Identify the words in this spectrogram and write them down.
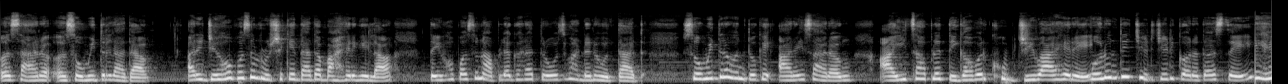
अ, सार सौमित्र दादा आणि जेव्हापासून ऋषिकेत दादा बाहेर गेला तेव्हापासून आपल्या घरात रोज भांडणं होतात. सौमित्र म्हणतो की अरे सारंग आईचा आपल्या तिघावर खूप जीव आहे रे. म्हणून ती चिडचिड करत असते. हे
